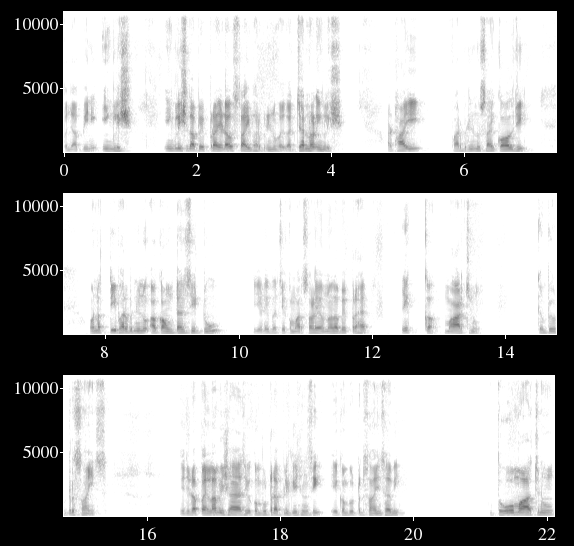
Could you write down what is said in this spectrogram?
ਪੰਜਾਬੀ ਨਹੀਂ ਇੰਗਲਿਸ਼ ਇੰਗਲਿਸ਼ ਦਾ ਪੇਪਰ ਆ ਜਿਹੜਾ ਉਹ 27 ਫਰਵਰੀ ਨੂੰ ਹੋਏਗਾ ਜਨਰਲ ਇੰਗਲਿਸ਼ 28 ਫਰਵਰੀ ਨੂੰ ਸਾਈਕੋਲੋਜੀ 29 ਫਰਵਰੀ ਨੂੰ ਅਕਾਊਂਟੈਂਸੀ 2 ਜਿਹੜੇ ਬੱਚੇ ਕਮਰਸ ਵਾਲੇ ਆ, ਉਹਨਾਂ ਦਾ ਪੇਪਰ ਹੈ। 1 ਮਾਰਚ ਨੂੰ ਕੰਪਿਊਟਰ ਸਾਇੰਸ ਇਹ ਜਿਹੜਾ ਪਹਿਲਾ ਵਿਸ਼ਾ ਆਇਆ ਸੀ, ਉਹ ਕੰਪਿਊਟਰ ਐਪਲੀਕੇਸ਼ਨ ਸੀ, ਇਹ ਕੰਪਿਊਟਰ ਸਾਇੰਸ ਹੈ ਵੀ। 2 ਮਾਰਚ ਨੂੰ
